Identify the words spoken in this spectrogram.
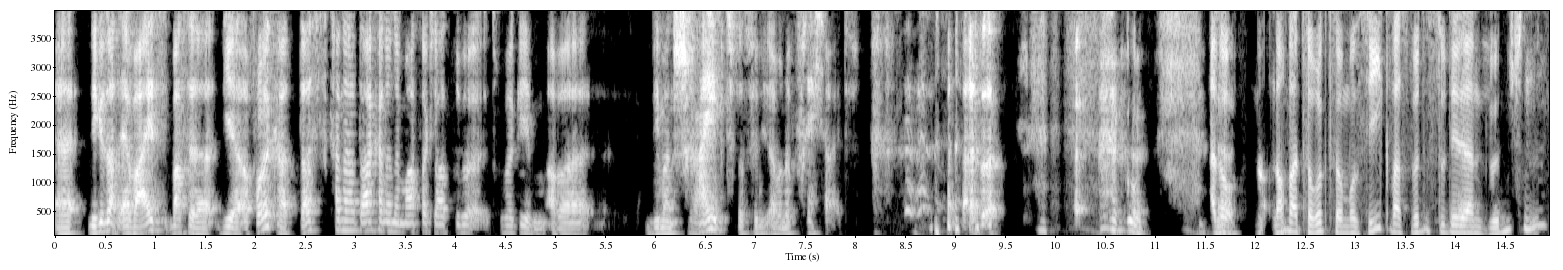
äh, wie gesagt, er weiß, was er, wie er Erfolg hat. Das kann er, da kann er eine Masterclass drüber, drüber geben. Aber wie man schreibt, das finde ich aber eine Frechheit. also, also ja. nochmal zurück zur Musik. Was würdest du dir dann wünschen,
